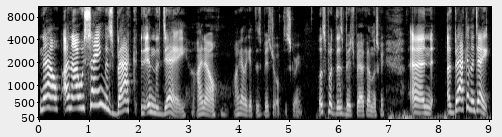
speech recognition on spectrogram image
Now, and I was saying this back in the day. I know. I got to get this bitch off the screen. Let's put this bitch back on the screen. And uh, back in the day,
